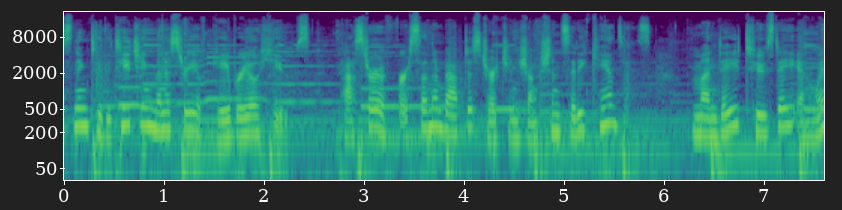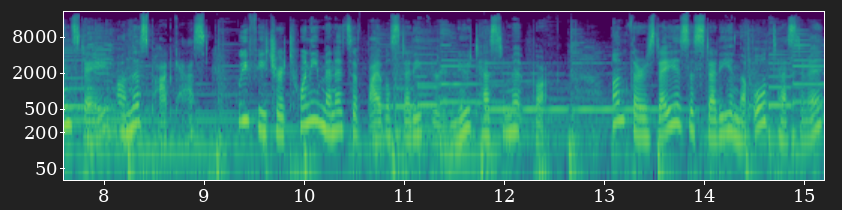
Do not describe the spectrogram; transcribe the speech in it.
Listening to the teaching ministry of Gabriel Hughes, pastor of First Southern Baptist Church in Junction City, Kansas. Monday, Tuesday, and Wednesday on this podcast, we feature 20 minutes of Bible study through a New Testament book. On Thursday is a study in the Old Testament,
